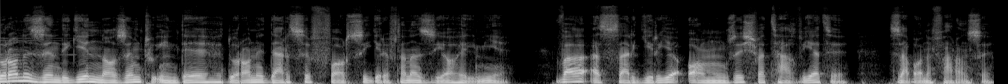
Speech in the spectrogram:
دوران زندگی نازم تو این ده دوران درس فارسی گرفتن از زیا علمیه و از سرگیری آموزش و تقویت زبان فرانسه.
